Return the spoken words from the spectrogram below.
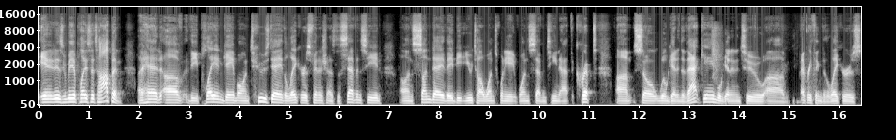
and it is going to be a place that's hopping ahead of the play-in game on Tuesday. The Lakers finish as the seven seed. On Sunday, they beat Utah 128 117 at the Crypt. Um, so we'll get into that game. We'll get into uh, everything that the Lakers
